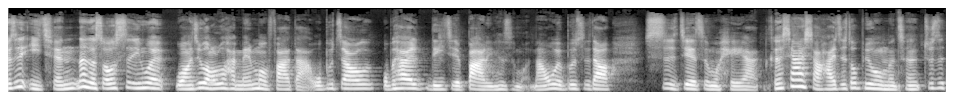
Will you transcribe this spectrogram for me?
可是以前那个时候是因为网际网络还没那么发达，我不知道，我不太理解霸凌是什么，然后我也不知道世界这么黑暗。可是现在小孩子都比我们成，就是。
